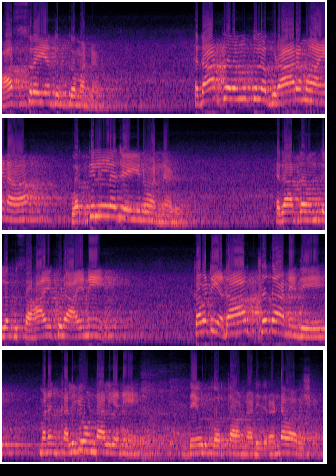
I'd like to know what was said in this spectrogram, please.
ఆశ్రయదుర్గం అన్నాడు. యథార్థవంతుల గుడారము ఆయన వర్ధిల్లజేయును అన్నాడు. యథార్థవంతులకు సహాయకుడు ఆయనే కాబట్టి యథార్థత అనేది మనం కలిగి ఉండాలి అని దేవుడు కోరుతా ఉన్నాడు. ఇది రెండవ విషయం.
